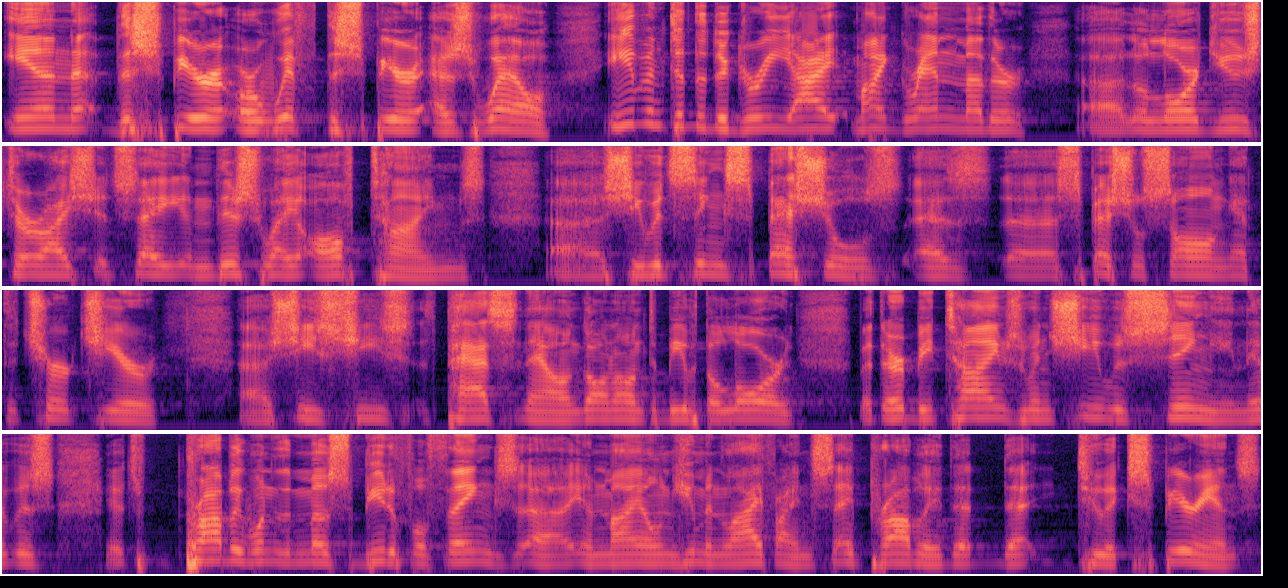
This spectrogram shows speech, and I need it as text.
in the Spirit or with the Spirit as well. Even to the degree I, my grandmother, uh, the Lord used her, I should say, in this way oft times. Uh, she would sing specials as a special song at the church here. Uh, she's, she's passed now and gone on to be with the Lord. But there'd be times when she was singing. It was it's probably one of the most beautiful things uh, in my own human life, I can say probably, that, that to experience.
